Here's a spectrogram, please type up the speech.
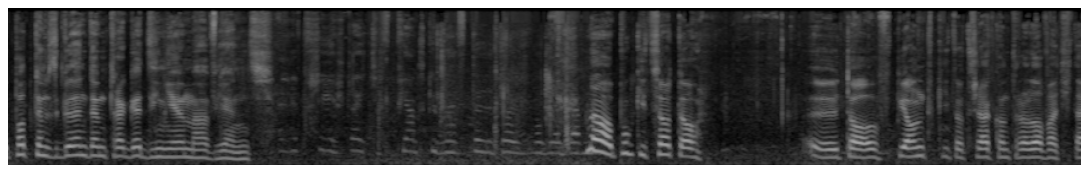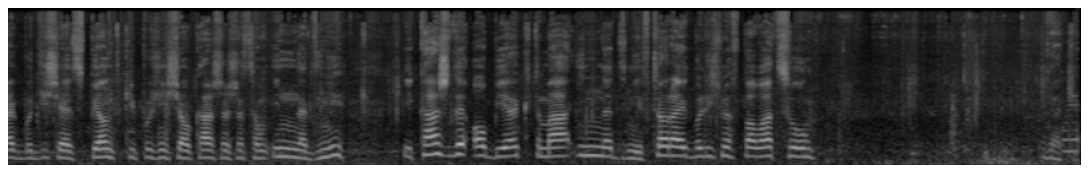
y, pod tym względem tragedii nie ma, więc ale przyjeżdżajcie w piątki, bo wtedy to jest w ogóle dawno. no póki co to y, to w piątki to trzeba kontrolować tak, bo dzisiaj jest piątki, później się okaże, że są inne dni i każdy obiekt ma inne dni. Wczoraj jak byliśmy w pałacu jakim?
